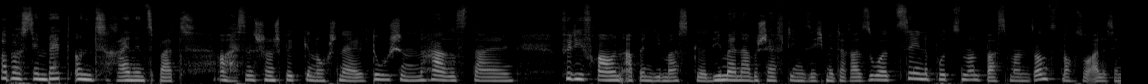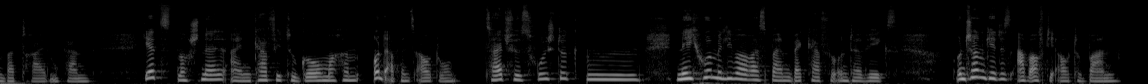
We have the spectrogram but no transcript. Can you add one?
Ab aus dem Bett und rein ins Bad. Oh, es ist schon spät genug. Schnell. Duschen, Haare stylen. Für die Frauen ab in die Maske. Die Männer beschäftigen sich mit der Rasur, Zähne putzen und was man sonst noch so alles im Bad treiben kann. Jetzt noch schnell einen Kaffee to go machen und ab ins Auto. Zeit fürs Frühstück? Mm, nee, ich hol mir lieber was beim Bäcker für unterwegs. Und schon geht es ab auf die Autobahn.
